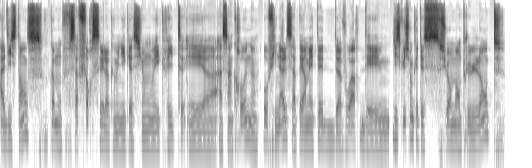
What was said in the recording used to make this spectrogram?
à distance, comme ça forçait la communication écrite et euh, asynchrone, au final, ça permettait d'avoir des discussions qui étaient sûrement plus lentes,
